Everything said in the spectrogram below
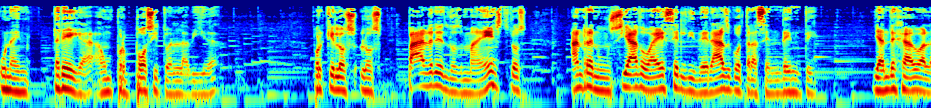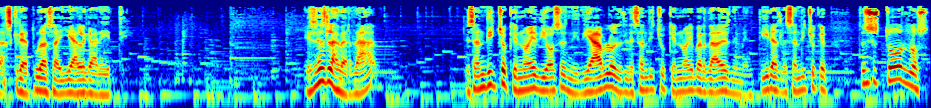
una entrega a un propósito en la vida. Porque los, los padres, los maestros han renunciado a ese liderazgo trascendente y han dejado a las criaturas ahí al garete. Esa es la verdad. Les han dicho que no hay dioses ni diablos, les han dicho que no hay verdades ni mentiras, les han dicho que... Entonces todos los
